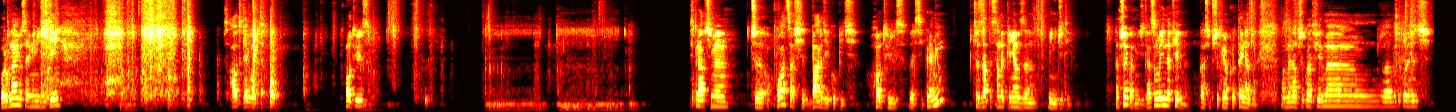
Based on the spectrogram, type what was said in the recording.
Porównajmy sobie Mini GT z autkiem od Hot Wheels. Sprawdźmy, czy opłaca się bardziej kupić Hot Wheels w wersji premium, czy za te same pieniądze Mini GT. Na przykład Mini GT, ale są inne firmy. Teraz się przyczepiłem akurat tej nazwy. Mamy na przykład firmę, żeby to powiedzieć,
